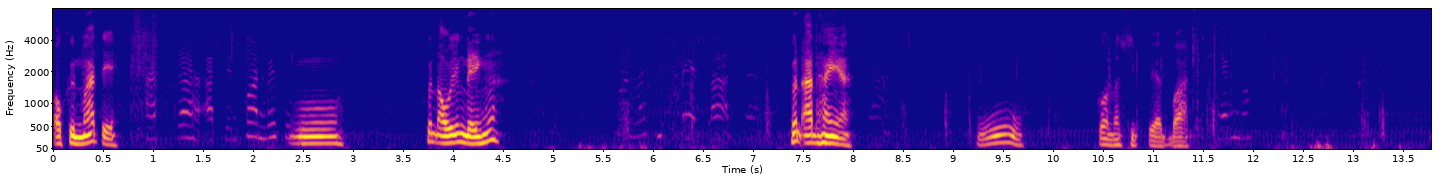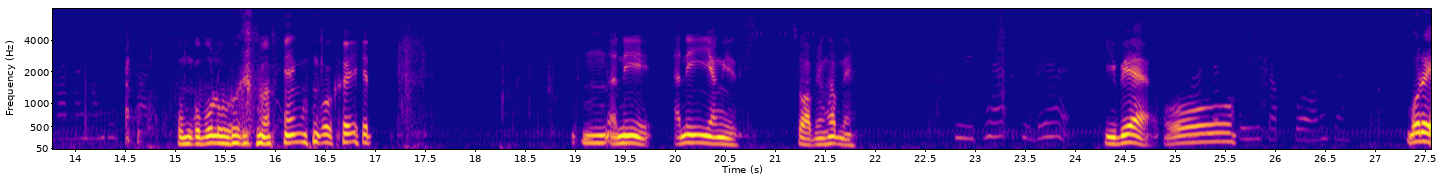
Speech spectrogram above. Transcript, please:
เอาขึ้นมาเตะอัดจ้ะอัดเป็นก้อนไว้คุณโอ้เพิ่นเอายังไงเหรอก้อนละสิบแปดบาทจ้ะเพิ่นอัดให้อะจ้ะโอ้ก้อนละสิบแปดบาท แพงบ่บ้านในน้องเพิ่นขายผมก็บ่รู้คือกันว่าแพงผมบ่เคยเฮ็ดอืมอันนี้ อันนี้อิหยังนี่สอบยังครับเนี่ยขี่แพะขี่แบ่ ขี้แบ้โอ้เฮ็ดปุ๋ยกับปองจ้ะบ่ได้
